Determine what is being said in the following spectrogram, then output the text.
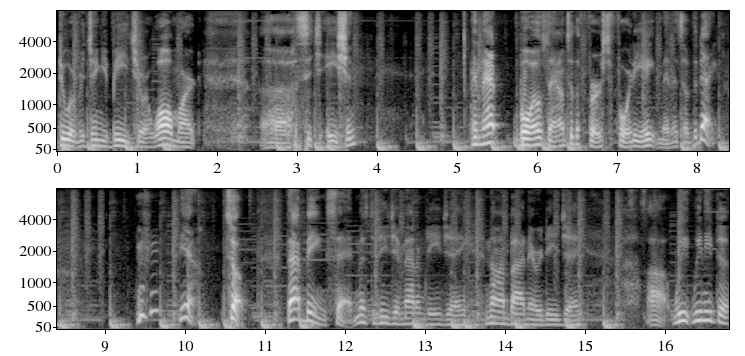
do a Virginia Beach or a Walmart uh, situation. And that boils down to the first 48 minutes of the day. Mm-hmm. Yeah. So, that being said, Mr. DJ, Madam DJ, non binary DJ, uh, we, we need to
